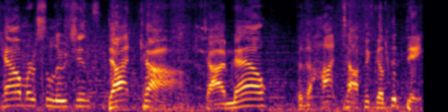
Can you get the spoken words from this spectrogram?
calmersolutions.com. Time now for the hot topic of the day.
